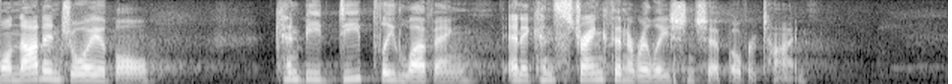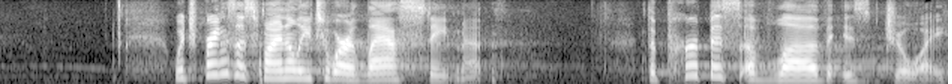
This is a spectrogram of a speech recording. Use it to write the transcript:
while not enjoyable, can be deeply loving and it can strengthen a relationship over time. Which brings us finally to our last statement the purpose of love is joy.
